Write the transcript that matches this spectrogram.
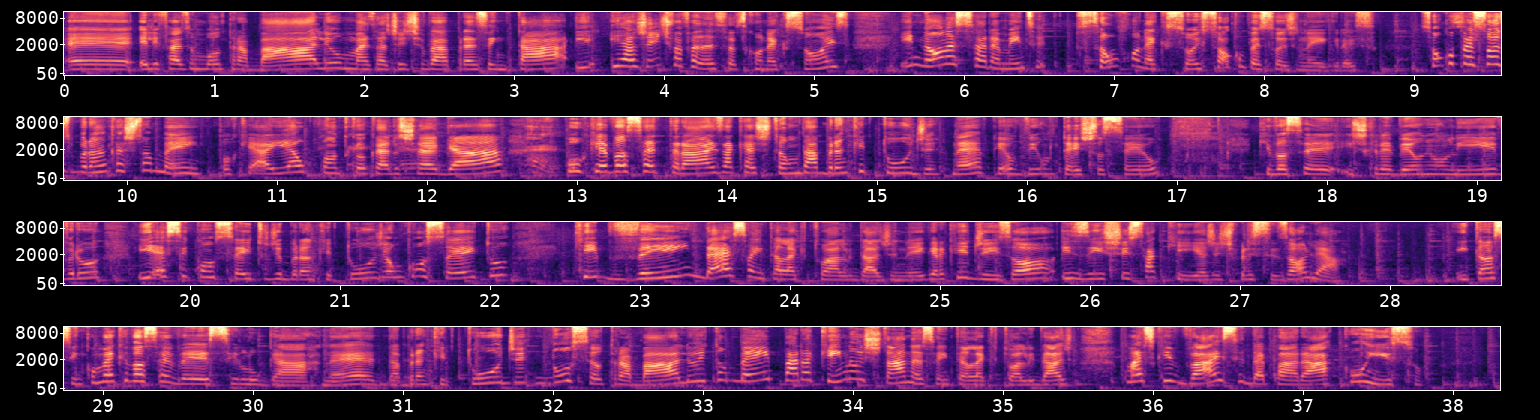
é, ele faz um bom trabalho, mas a gente vai apresentar e, e a gente vai fazer essas conexões e não necessariamente são conexões só com pessoas negras, são com pessoas brancas também também, porque aí é o ponto que eu quero chegar, porque você traz a questão da branquitude, né? Porque eu vi um texto seu que você escreveu em um livro, e esse conceito de branquitude é um conceito que vem dessa intelectualidade negra que diz, ó, oh, existe isso aqui, a gente precisa olhar. Então, assim, como é que você vê esse lugar, né, da branquitude no seu trabalho e também para quem não está nessa intelectualidade, mas que vai se deparar com isso?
